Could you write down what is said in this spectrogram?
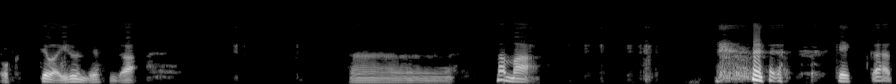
送ってはいるんですが、うーん。まあまあ、結果、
